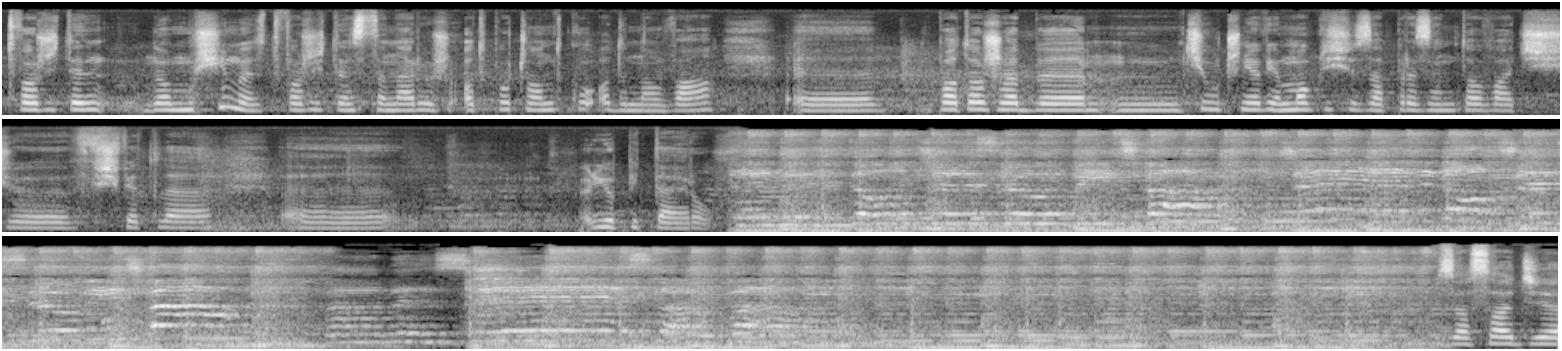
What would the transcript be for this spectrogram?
tworzyć ten, no musimy tworzyć ten scenariusz od początku, od nowa, e, po to, żeby mm, ci uczniowie mogli się zaprezentować e, w świetle Jupiterów. Dobrze zrobić W zasadzie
